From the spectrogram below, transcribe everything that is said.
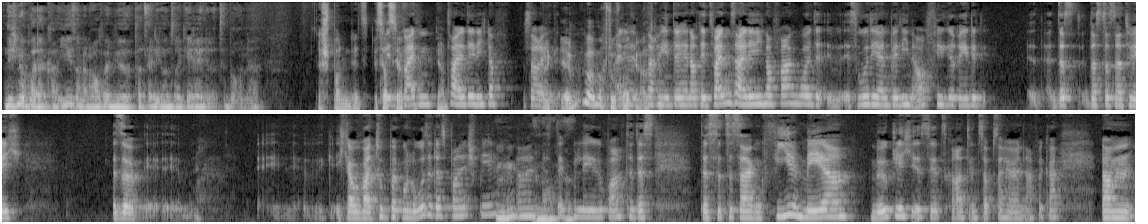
Nicht nur bei der KI, sondern auch wenn wir tatsächlich unsere Geräte dazu bauen. Ja. Das ist spannend jetzt. jetzt den zweiten ja, Teil, den ich noch, sorry, okay, mach du, Frau, eine Sache hinterher noch. Den zweiten Teil, den ich noch fragen wollte, es wurde ja in Berlin auch viel geredet, dass, dass das natürlich, also äh, ich glaube, war Tuberkulose das Beispiel, mhm, äh, genau, das der ja. Kollege gebracht hat, dass, dass sozusagen viel mehr möglich ist jetzt gerade in Sub-Saharan Afrika. Ähm,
